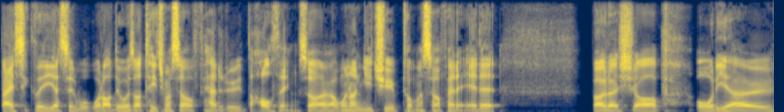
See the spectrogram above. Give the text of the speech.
basically, I said, well, what I'll do is I'll teach myself how to do the whole thing. So I went on YouTube, taught myself how to edit, Photoshop, audio.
